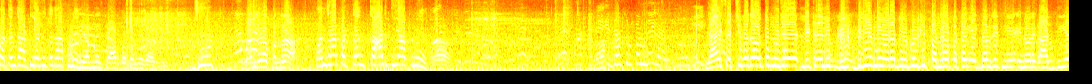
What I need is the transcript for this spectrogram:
पतंग काटी अभी तक आपने? अभी हमने चार पतंगे काट दी। झूठ? पंद्रह पंद्रह। पंद्रह पतंग काट दिया आपने? गाइस सच्ची बताओ तो मुझे लिटरली बिलीव नहीं हो रहा बिल्कुल कि पंद्रह पतंग एकदम से इतने इन्होंने काट दी है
